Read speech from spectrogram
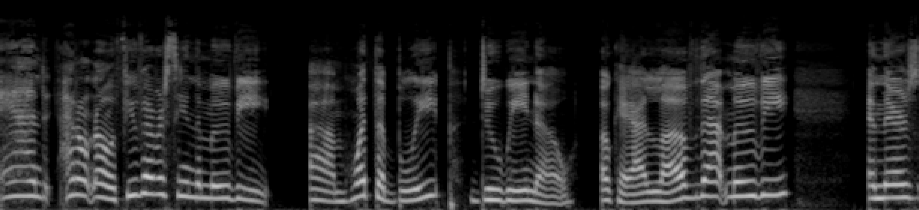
And I don't know if you've ever seen the movie, um, What the Bleep Do We Know? Okay, I love that movie. And there's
